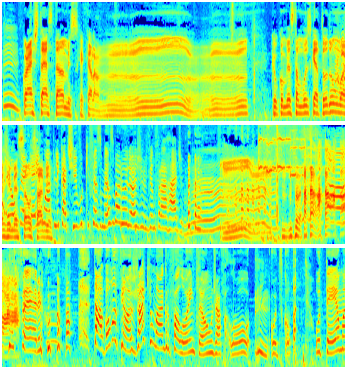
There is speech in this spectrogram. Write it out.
Hum. Crash Test Dummies, que é aquela. hum, Que o começo da música é toda uma Ah, dimensão, eu peguei sabe? um aplicativo que fez o mesmo barulho hoje vindo pra rádio. Ah, sério. tá, vamos assim, ó. Já que o Magro falou, então, já falou o desculpa, o tema,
